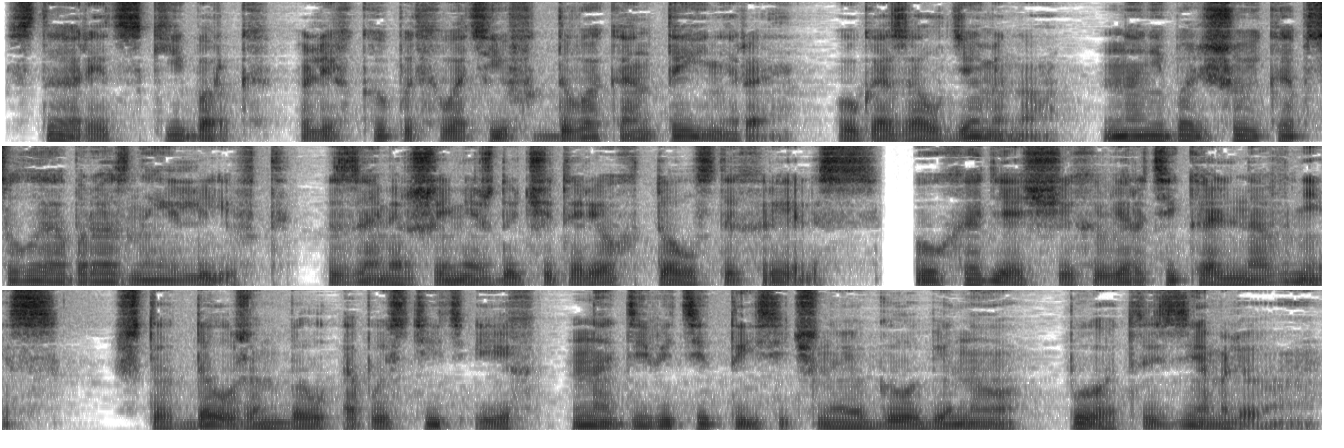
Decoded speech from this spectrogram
Старец-киборг, легко подхватив два контейнера, указал Демину на небольшой капсулообразный лифт, замерший между четырех толстых рельс, уходящих вертикально вниз – что должен был опустить их на девятитысячную глубину под землю.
